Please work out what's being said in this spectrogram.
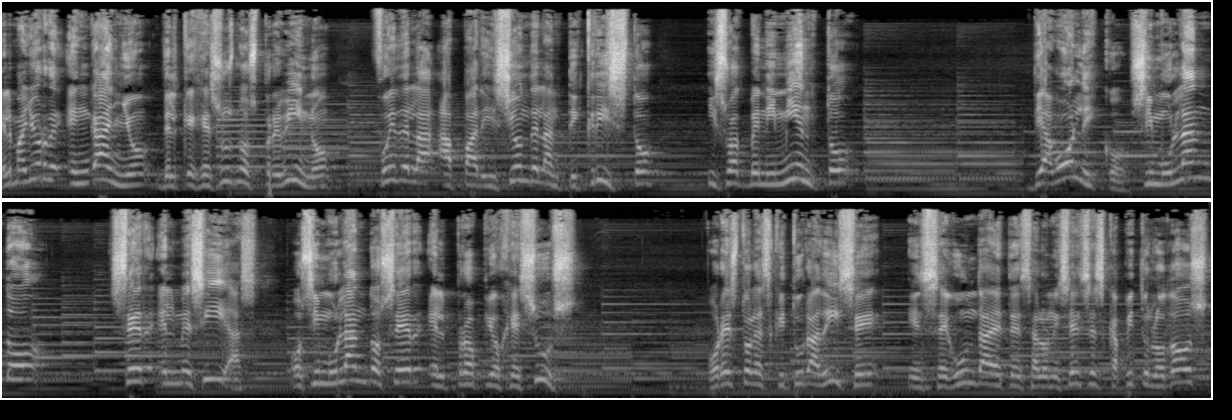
El mayor engaño del que Jesús nos previno fue de la aparición del anticristo y su advenimiento diabólico, simulando ser el Mesías, o simulando ser el propio Jesús. Por esto la escritura dice en 2 de Tesalonicenses capítulo 2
